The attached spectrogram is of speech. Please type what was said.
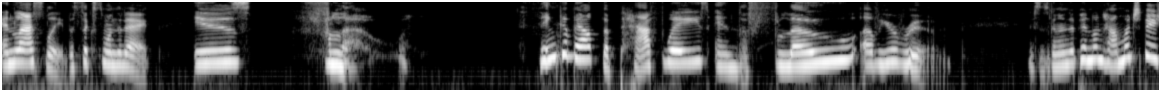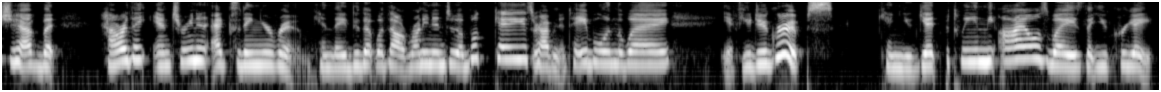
And lastly, the sixth one today is flow. Think about the pathways and the flow of your room. This is going to depend on how much space you have, but how are they entering and exiting your room? Can they do that without running into a bookcase or having a table in the way? If you do groups, can you get between the aisles ways that you create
